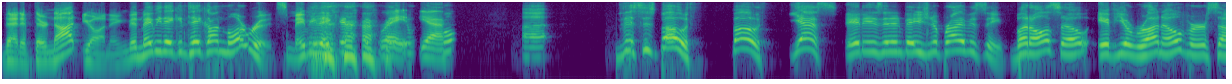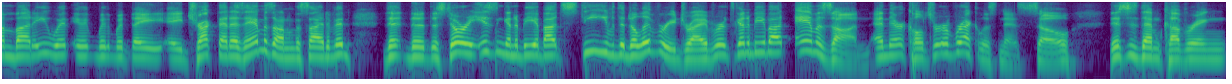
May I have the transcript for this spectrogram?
that if they're not yawning, then maybe they can take on more routes. Maybe they can. right. Yeah. Uh, this is both. Both yes, it is an invasion of privacy. But also, if you run over somebody with with with a, a truck that has Amazon on the side of it, the the, the story isn't going to be about Steve the delivery driver. It's going to be about Amazon and their culture of recklessness. So this is them covering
